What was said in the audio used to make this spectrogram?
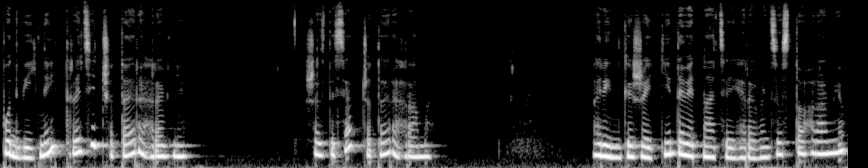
подвійний 34 гривні. 64 грами. Грінки житні 19 гривень за 100 грамів.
